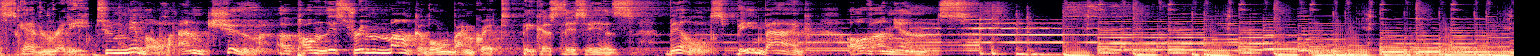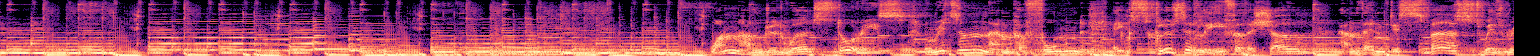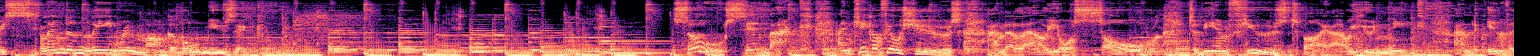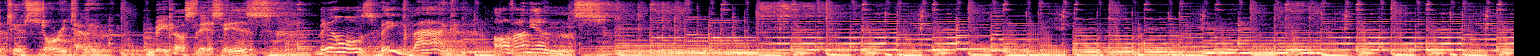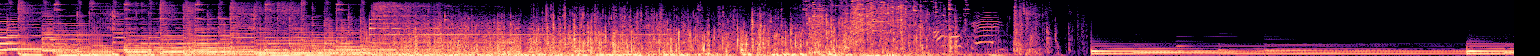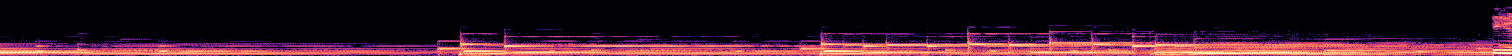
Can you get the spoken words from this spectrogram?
let's get ready to nibble and chew upon this remarkable banquet because this is Bill's Big Bag of Onions. 100 word stories, written and performed exclusively for the show, and then dispersed with resplendently remarkable music. So sit back and kick off your shoes and allow your soul to be infused by our unique and innovative storytelling. Because this is Bill's Big Bag of Onions.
